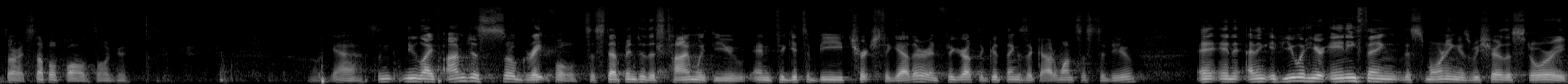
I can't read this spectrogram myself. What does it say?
It's all right. Stuff will fall. It's all good. Yeah, New Life, I'm just so grateful to step into this time with you and to get to be church together and figure out the good things that God wants us to do. And, and I think if you would hear anything this morning as we share this story,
